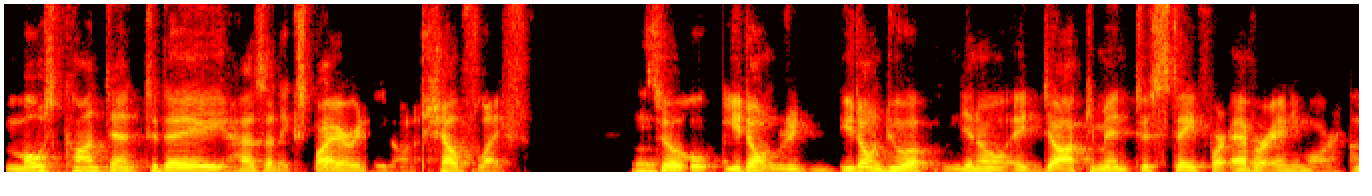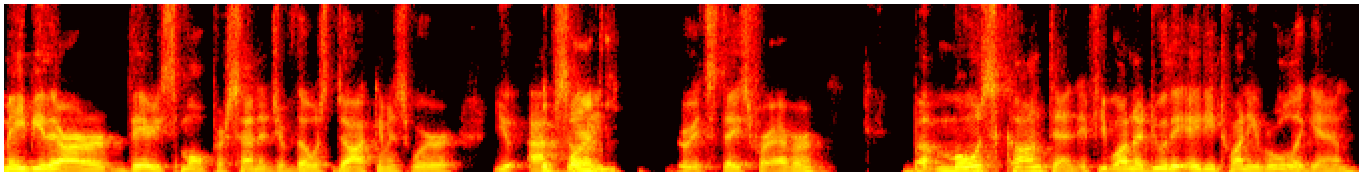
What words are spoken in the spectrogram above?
most content today has an expiry date on it, shelf life. Mm. So you don't re- you don't do a you know a document to stay forever anymore. Maybe there are very small percentage of those documents where you absolutely it stays forever. But most content, if you want to do the 80 20 rule again,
